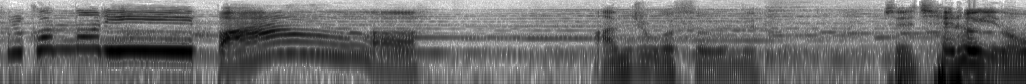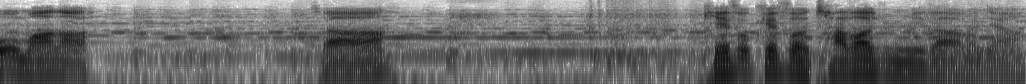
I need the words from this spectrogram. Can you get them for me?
불꽃놀이! 빠! 안 죽었어, 근데. 제 체력이 너무 많아. 자. 계속해서 잡아줍니다, 그냥.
